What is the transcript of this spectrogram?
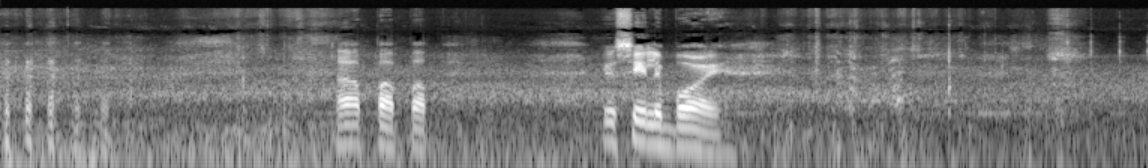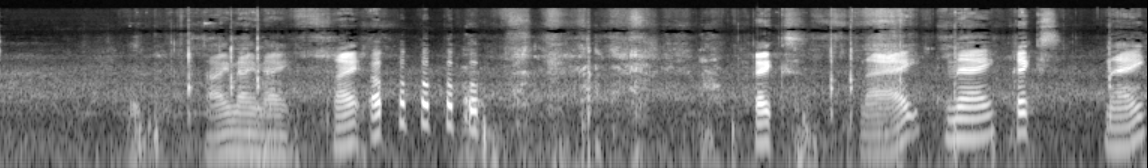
Up, up, up. You silly boy. Nej, nej, nej. Nej, op, op, op, op, op. Rex. Nee, nee, Rex. Nee.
